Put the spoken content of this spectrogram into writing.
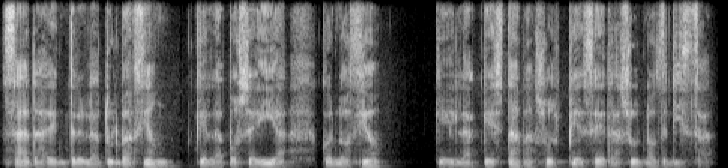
Sara, entre la turbación que la poseía, conoció que la que estaba a sus pies era su nodriza.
